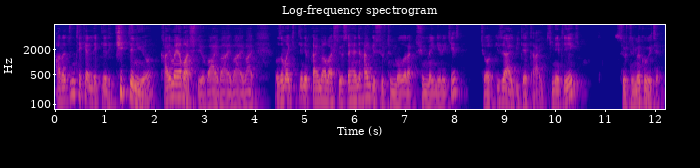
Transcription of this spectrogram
aracın tekerlekleri kilitleniyor, kaymaya başlıyor. Vay vay vay vay. O zaman kilitlenip kaymaya başlıyorsa hani hangi sürtünme olarak düşünmen gerekir? Çok güzel bir detay. Kinetik sürtünme kuvveti.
